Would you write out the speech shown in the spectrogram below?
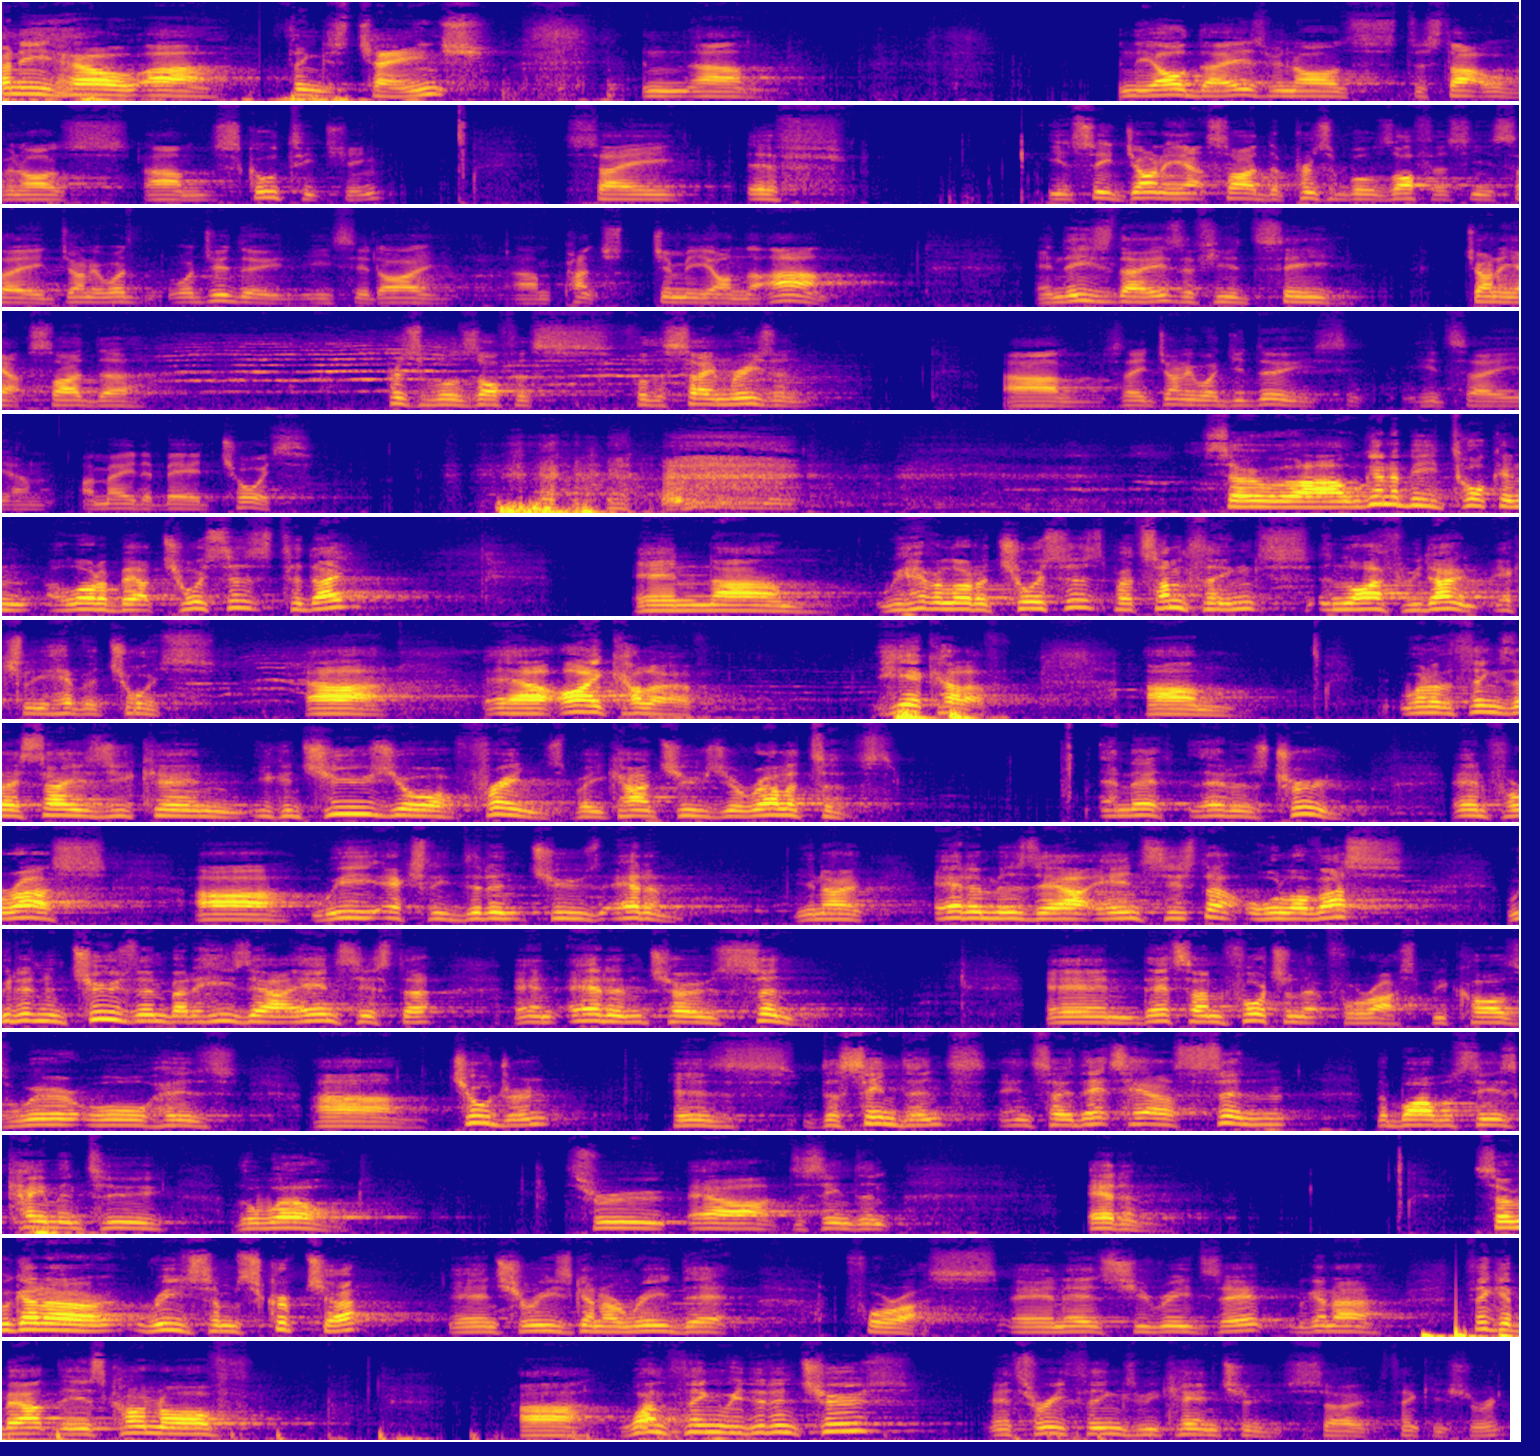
Funny how uh, things change. In, um, in the old days, when I was, to start with, when I was um, school teaching, say if you see Johnny outside the principal's office and you say, Johnny, what, what'd you do? He said, I um, punched Jimmy on the arm. And these days, if you'd see Johnny outside the principal's office for the same reason, um, say, Johnny, what'd you do? He'd say, um, I made a bad choice. so, uh, we're going to be talking a lot about choices today. And um, we have a lot of choices, but some things in life we don't actually have a choice. Uh, our eye colour, hair colour. Um, one of the things they say is you can, you can choose your friends, but you can't choose your relatives. And that, that is true. And for us, uh, we actually didn't choose Adam. You know, Adam is our ancestor, all of us. We didn't choose him, but he's our ancestor, and Adam chose sin. And that's unfortunate for us because we're all his uh, children, his descendants, and so that's how sin, the Bible says, came into the world through our descendant Adam. So we're going to read some scripture, and Cherie's going to read that for us. And as she reads that, we're going to think about there's kind of uh, one thing we didn't choose and three things we can choose. So thank you, Cherie.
